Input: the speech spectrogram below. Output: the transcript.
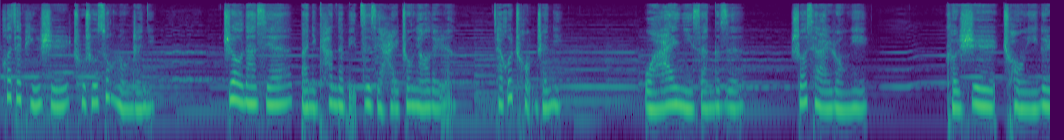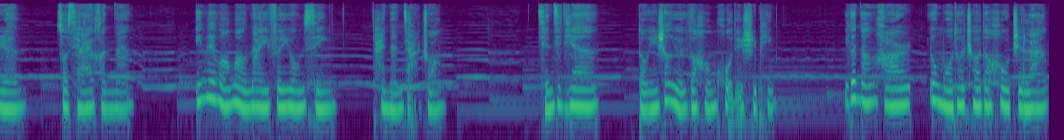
会在平时处处纵容着你，只有那些把你看得比自己还重要的人，才会宠着你。我爱你三个字，说起来容易，可是宠一个人，做起来很难，因为往往那一份用心，太难假装。前几天，抖音上有一个很火的视频，一个男孩用摩托车的后置栏，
